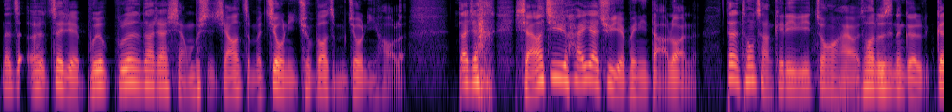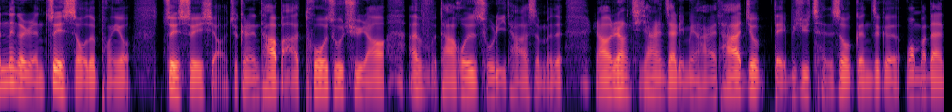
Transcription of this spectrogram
那这呃，这也不不论大家想不想要怎么救你，却不知道怎么救你好了。大家 想要继续嗨下去，也被你打乱了。但通常 KTV 状况还好，通常都是那个跟那个人最熟的朋友最衰小，就可能他把他拖出去，然后安抚他或者处理他什么的，然后让其他人在里面嗨，他就得必须承受跟这个王八蛋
